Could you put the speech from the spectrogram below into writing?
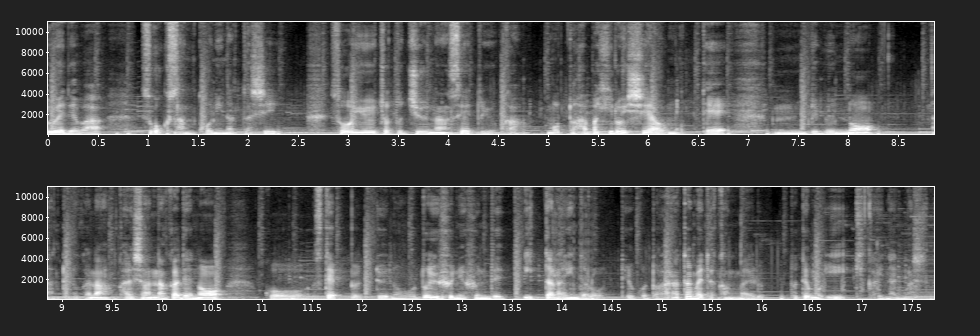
上ではすごく参考になったしそういうちょっと柔軟性というかもっと幅広いシェアを持って、うん、自分の何て言うのかな会社の中でのこうステップっていうのをどういうふうに踏んでいったらいいんだろうっていうことを改めて考えるとてもいい機会になりました。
